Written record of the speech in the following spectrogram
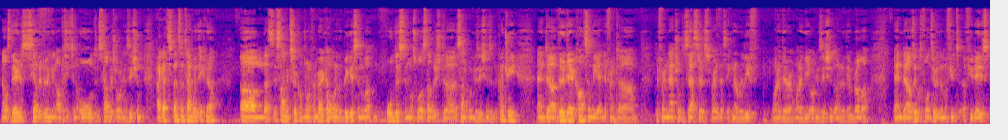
And I was there just to see how they're doing. And obviously, it's an old, established organization. I got to spend some time with ICNA. Um, that's Islamic Circle of North America, one of the biggest and oldest and most well-established uh, Islamic organizations in the country. And uh, they're there constantly at different uh, different natural disasters. Right, that's ICNA Relief, one of their one of the organizations under the umbrella. And uh, I was able to volunteer with them a few a few days.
